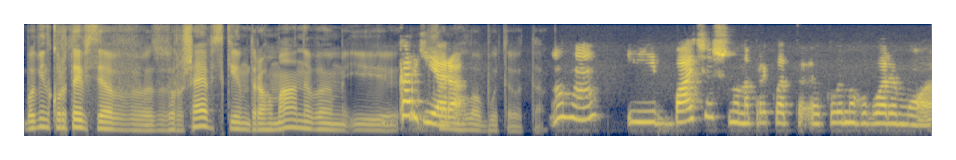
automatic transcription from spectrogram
бо він крутився в, з Грушевським, Драгомановим і кар'єра це могло бути отак. Угу. І бачиш, ну, наприклад, е, коли ми говоримо,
